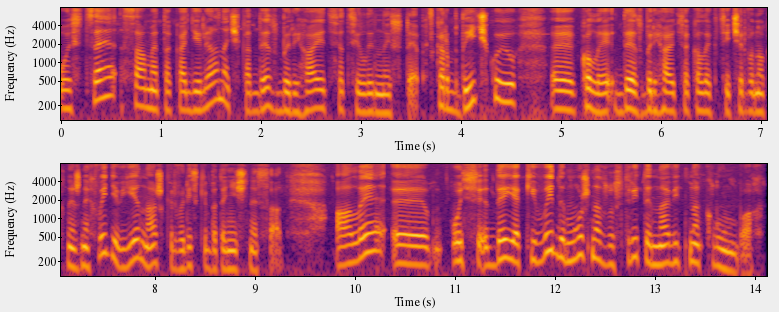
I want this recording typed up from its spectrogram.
ось це саме така діляночка, де зберігається цілинний степ. Скарбничкою, де зберігаються колекції червонокнижних видів, є наш Криворізький ботанічний сад. Але е, ось деякі види можна зустріти навіть на клумбах.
